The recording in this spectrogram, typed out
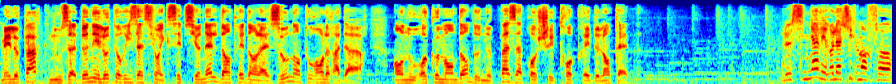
Mais le parc nous a donné l'autorisation exceptionnelle d'entrer dans la zone entourant le radar, en nous recommandant de ne pas approcher trop près de l'antenne. Le signal est relativement fort.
